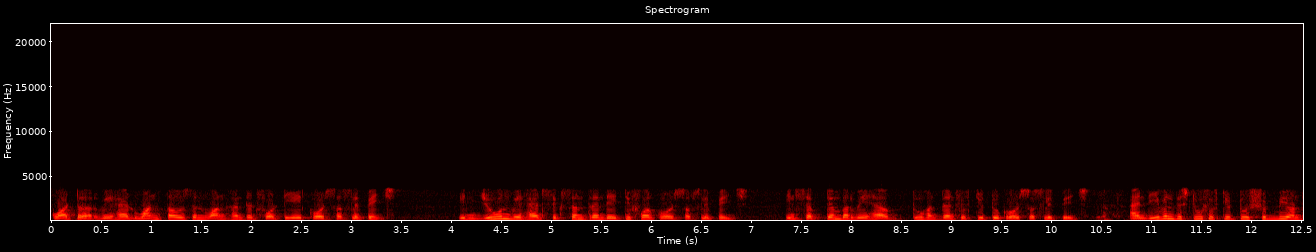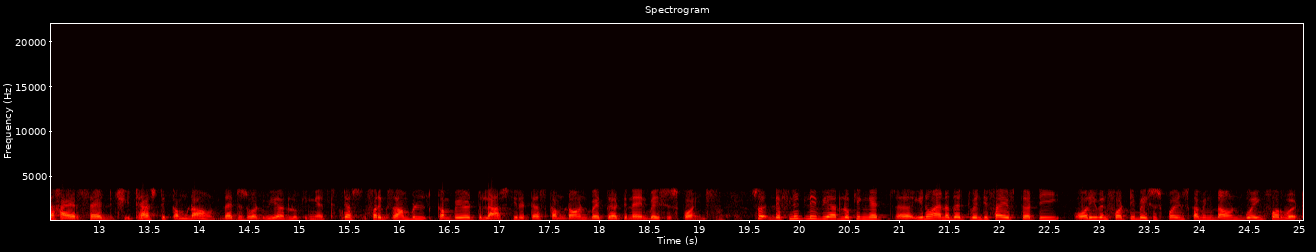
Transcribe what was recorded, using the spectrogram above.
quarter, we had 1,148 crores of slippage. In June, we had 684 crores of slippage. In September, we have 252 crores of slippage. And even this 252 should be on the higher side. It has to come down. That is what we are looking at. Just, for example, compared to last year, it has come down by 39 basis points. Okay. So definitely we are looking at, uh, you know, another 25, 30 or even 40 basis points coming down going forward.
